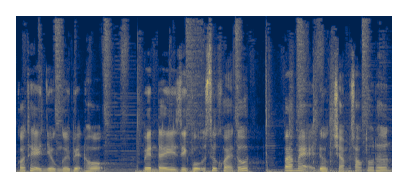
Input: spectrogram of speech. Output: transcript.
Có thể nhiều người biện hộ, bên đây dịch vụ sức khỏe tốt, ba mẹ được chăm sóc tốt hơn,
